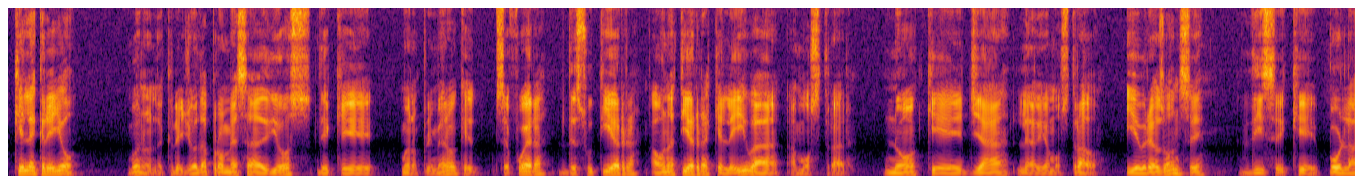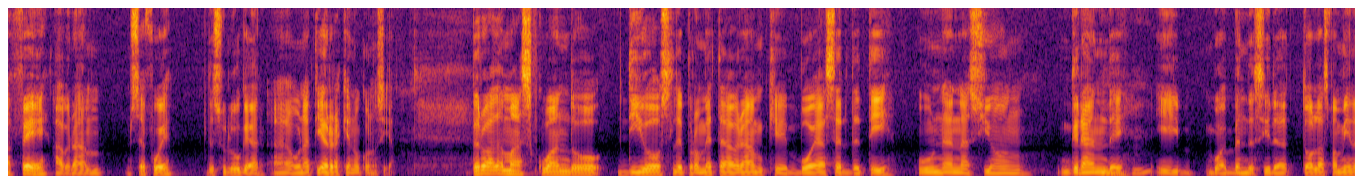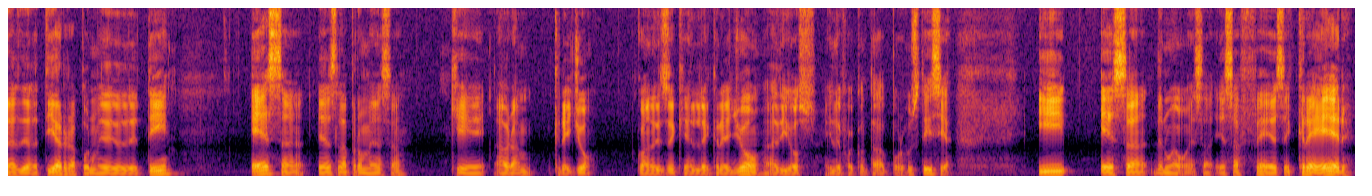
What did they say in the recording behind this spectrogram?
¿Qué le creyó? Bueno, le creyó la promesa de Dios de que, bueno, primero que se fuera de su tierra a una tierra que le iba a mostrar, no que ya le había mostrado. Y Hebreos 11 dice que por la fe Abraham se fue de su lugar a una tierra que no conocía. Pero además, cuando Dios le promete a Abraham que voy a hacer de ti una nación grande y voy a bendecir a todas las familias de la tierra por medio de ti, esa es la promesa que Abraham creyó, cuando dice que le creyó a Dios y le fue contado por justicia. Y esa, de nuevo, esa, esa fe, ese creer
